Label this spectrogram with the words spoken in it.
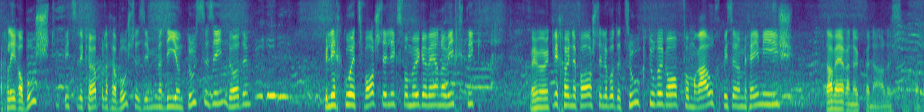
ein bisschen robust, ein bisschen körperlich robust, dass immer die und draußen sind, oder? Vielleicht gutes Vorstellungsvermögen wäre noch wichtig. Wenn wir wirklich können vorstellen wo der Zug durchgeht, vom Rauch bis er im Chemie ist, da wäre etwa alles. Also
